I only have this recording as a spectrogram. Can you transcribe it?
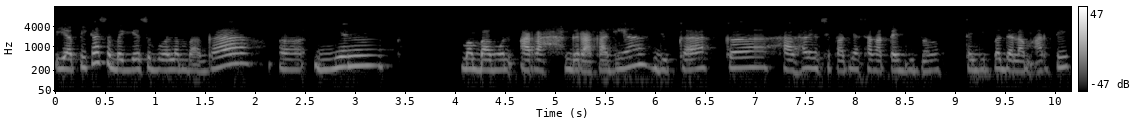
ya Pika sebagai sebuah lembaga uh, ingin membangun arah gerakannya juga ke hal-hal yang sifatnya sangat tangible. Tangible dalam arti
